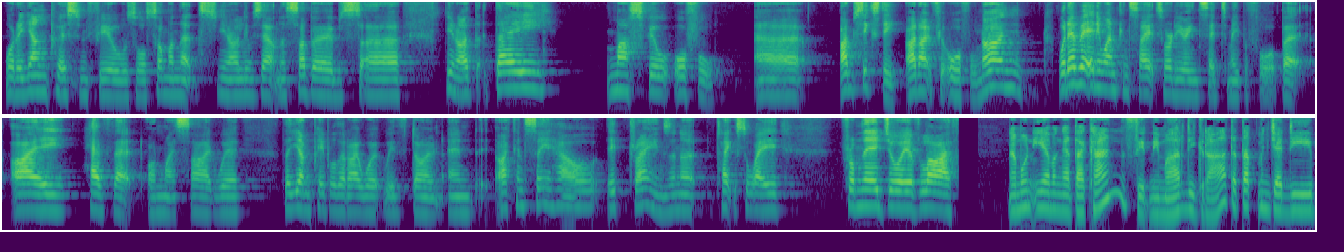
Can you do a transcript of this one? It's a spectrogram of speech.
what a young person feels or someone that's, you know, lives out in the suburbs. Uh, you know, they must feel awful. Uh, I'm 60, I don't feel awful. No, whatever anyone can say, it's already been said to me before, but I have that on my side where the young people that I work with don't. And I can see how it drains and it takes away from their joy of life. Namun ia mengatakan Sydney Mardi Gras tetap menjadi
